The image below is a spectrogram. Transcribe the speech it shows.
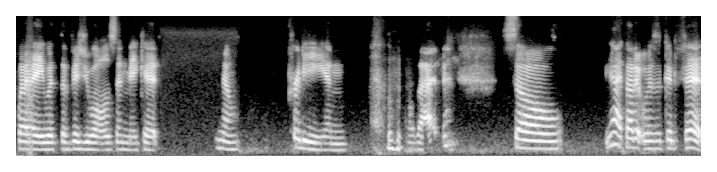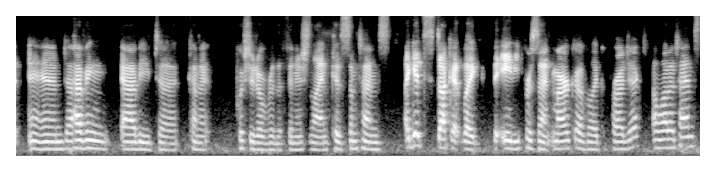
play with the visuals and make it, you know, pretty and all that. So yeah, I thought it was a good fit and uh, having Abby to kind of push it over the finish line because sometimes I get stuck at like the 80% mark of like a project a lot of times.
